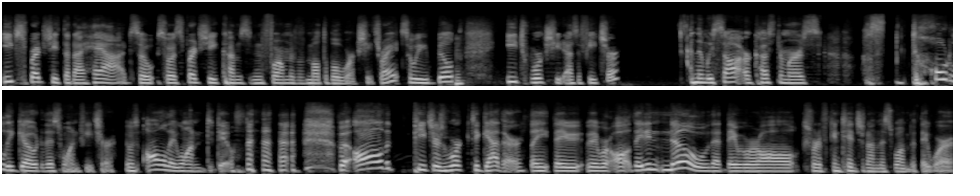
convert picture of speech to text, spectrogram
each spreadsheet that I had. So, so a spreadsheet comes in form of multiple worksheets, right? So we built mm-hmm. each worksheet as a feature. And then we saw our customers totally go to this one feature. It was all they wanted to do. but all the features worked together. They they they were all they didn't know that they were all sort of contingent on this one, but they were.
